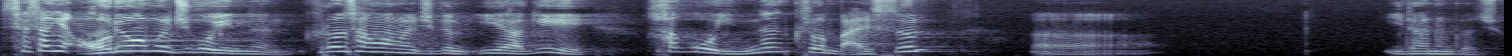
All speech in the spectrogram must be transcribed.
세상에 어려움을 주고 있는 그런 상황을 지금 이야기하고 있는 그런 말씀 어, 이라는 거죠.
